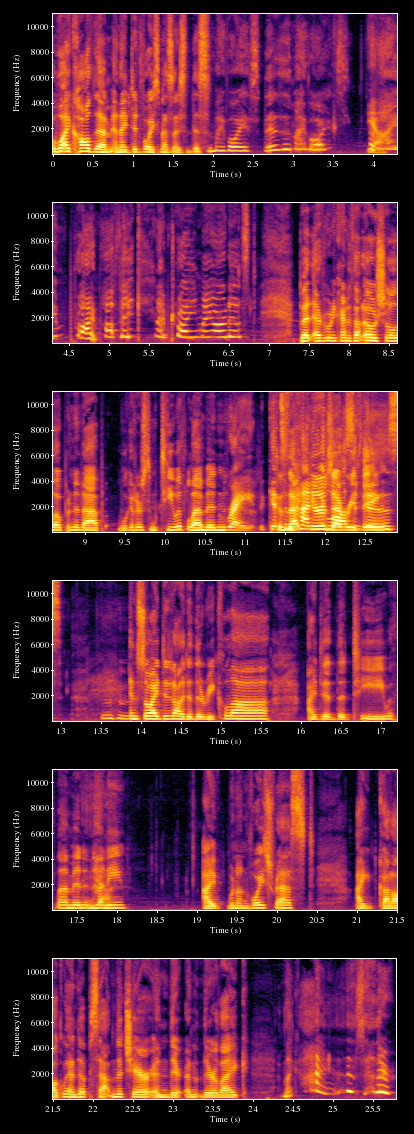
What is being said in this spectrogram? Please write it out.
Well, I called them and I did voice message. I said, "This is my voice. This is my voice. And Yeah. I am. I'm not faking. I'm trying my hardest." But everyone kind of thought, "Oh, she'll open it up. We'll get her some tea with lemon, Right. Get some that honey cures everything. lozenges. And so I did it. I did the Ricola. I did the tea with lemon and Yeah. honey. I went on voice rest. I got all glammed up, sat in the chair, and they're and they're like, I'm like, hi, this is Heather from the Real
